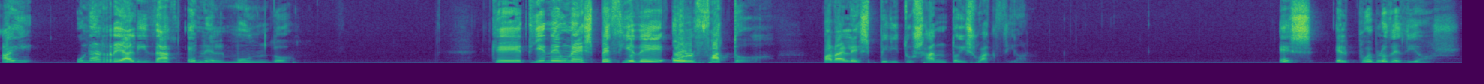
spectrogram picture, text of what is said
Hay una realidad en el mundo que tiene una especie de olfato para el Espíritu Santo y su acción. Es el pueblo de Dios,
